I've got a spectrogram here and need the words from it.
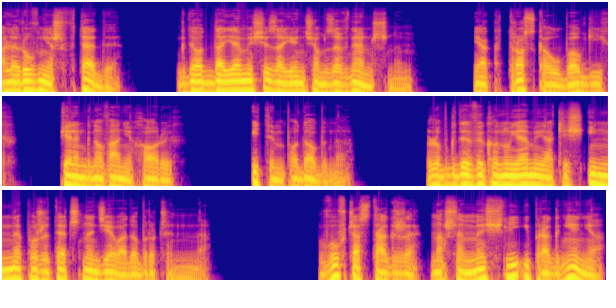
ale również wtedy, gdy oddajemy się zajęciom zewnętrznym, jak troska ubogich, pielęgnowanie chorych i tym podobne, lub gdy wykonujemy jakieś inne pożyteczne dzieła dobroczynne. Wówczas także nasze myśli i pragnienia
